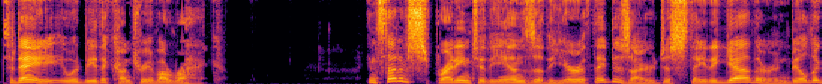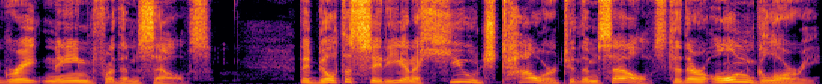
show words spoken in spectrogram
Today, it would be the country of Iraq. Instead of spreading to the ends of the earth, they desired to stay together and build a great name for themselves. They built a city and a huge tower to themselves, to their own glory,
